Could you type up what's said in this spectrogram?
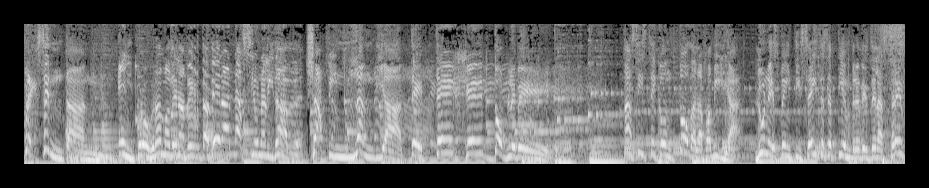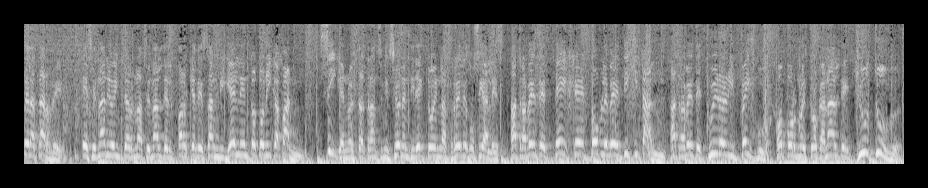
presentan el programa de la verdadera nacionalidad, Chapinlandia de TGW. Asiste con toda la familia. Lunes 26 de septiembre desde las 3 de la tarde. Escenario internacional del Parque de San Miguel en Totonicapán. Sigue nuestra transmisión en directo en las redes sociales a través de TGW Digital, a través de Twitter y Facebook o por nuestro canal de YouTube.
